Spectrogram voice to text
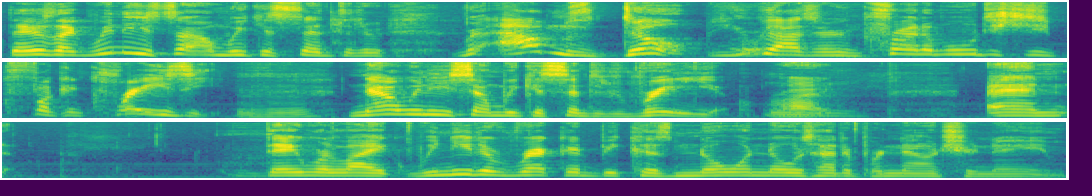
They was like, we need something we can send to the, the album's dope. You guys are incredible. This is fucking crazy. Mm-hmm. Now we need something we can send to the radio. right mm-hmm. And they were like, we need a record because no one knows how to pronounce your name.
